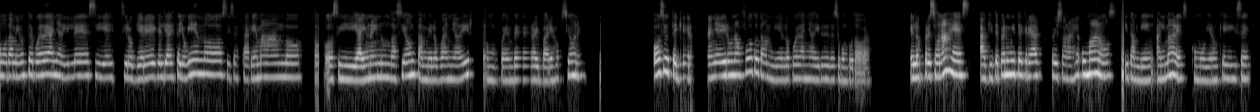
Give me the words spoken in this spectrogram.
Como también usted puede añadirle si, si lo quiere que el día esté lloviendo, si se está quemando, o si hay una inundación, también lo puede añadir. Como pueden ver, hay varias opciones. O si usted quiere añadir una foto, también lo puede añadir desde su computadora. En los personajes, aquí te permite crear personajes humanos y también animales, como vieron que hice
